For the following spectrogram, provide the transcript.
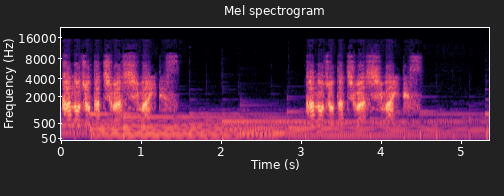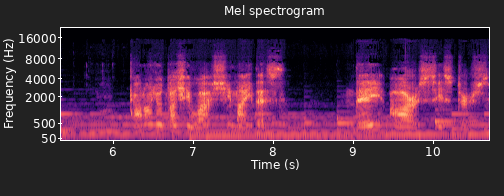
彼女たちは姉妹です。彼女たちは姉妹です。彼女たちは姉妹です。They are sisters.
